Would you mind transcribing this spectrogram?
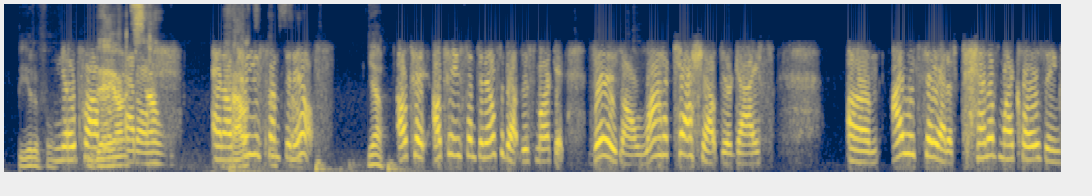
Beautiful. No problem at all. And I'll tell you something else. Yeah. I'll tell I'll tell you something else about this market. There is a lot of cash out there, guys. Um, I would say out of ten of my closings,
